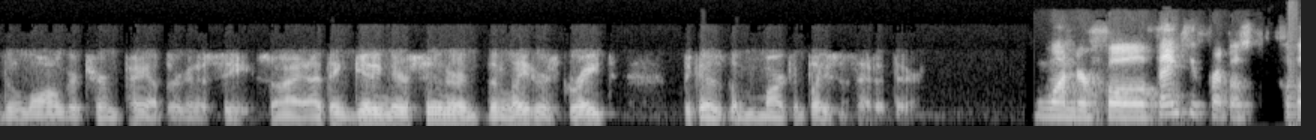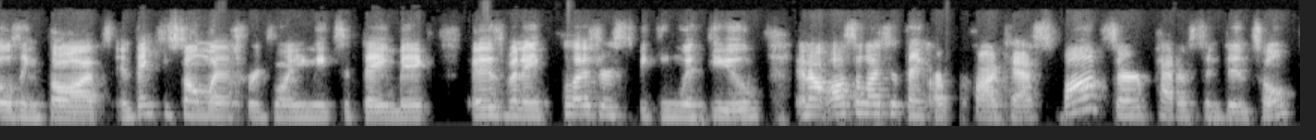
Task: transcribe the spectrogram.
the longer term payout they're going to see. So I, I think getting there sooner than later is great because the marketplace is headed there. Wonderful. Thank you for those closing thoughts. And thank you so much for joining me today, Mick. It has been a pleasure speaking with you. And I'd also like to thank our podcast sponsor, Patterson Dental.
